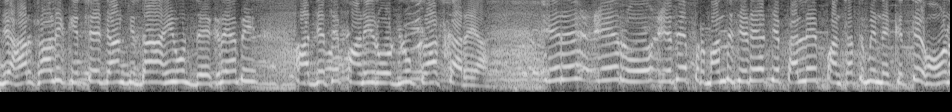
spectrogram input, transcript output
ਜੇ ਹਰ ਸਾਲ ਹੀ ਕੀਤੇ ਜਾਣ, ਜਿੱਦਾਂ ਅਸੀਂ ਹੁਣ ਦੇਖ ਰਹੇ ਹਾਂ ਵੀ ਅੱਜ ਇੱਥੇ ਪਾਣੀ ਰੋਡ ਨੂੰ ਕ੍ਰਾਸ ਕਰ ਰਿਹਾ। ਇਹ ਇਹ ਰੋ, ਇਹਦੇ ਪ੍ਰਬੰਧ ਜਿਹੜੇ ਆ, ਜੇ ਪਹਿਲੇ 5-7 ਮਹੀਨੇ ਕੀਤੇ ਹੋਣ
